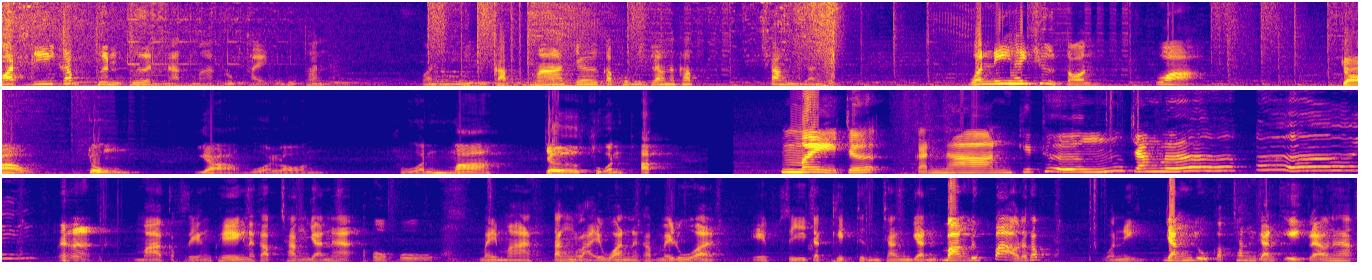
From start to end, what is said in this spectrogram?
สวัสดีครับเพื่อนเพื่อนๆนักหมากลุกไทยทุกทุกๆท่าน วันนี้กลับมาเจอกับผมอีกแล้วนะครับ ช่างยัน วันนี้ให้ชื่อตอนว่า เจ้าจง อย่าหัวร้อน สวนมาเจอสวนผัก ไม่เจอกันนานคิดถึงจังเลย มากับเสียงเพลงนะครับ ช่างยันฮะโอ้โหไม่มาตั้งหลายวันนะครับ ไม่รู้ว่า FC จะคิดถึงช่างยันบ้างหรือเปล่านะครับ วันนี้ยังอยู่กับช่างยันอีกแล้วนะฮะ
